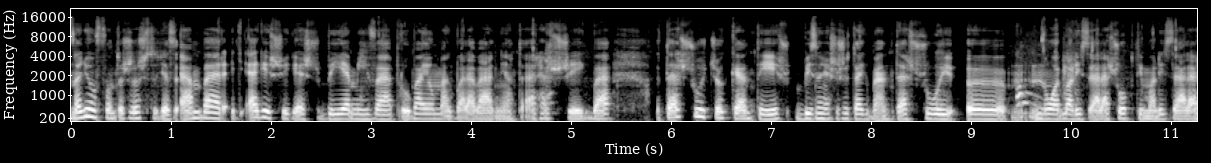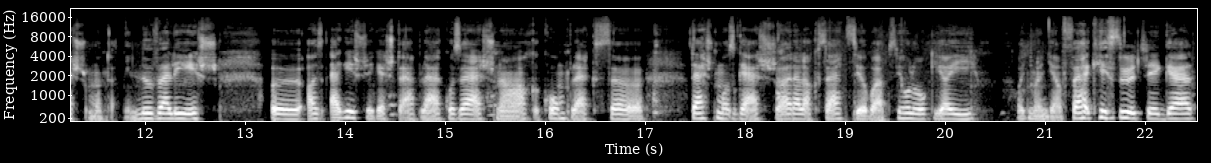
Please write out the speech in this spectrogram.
nagyon fontos az, hogy az ember egy egészséges BMI-vel próbáljon meg belevágni a terhességbe. A testsúlycsökkentés, bizonyos esetekben testsúly ö, normalizálás, optimalizálás, mondhatni növelés, az egészséges táplálkozásnak, a komplex testmozgással, relaxációval, pszichológiai hogy mondjam, felkészültséggel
